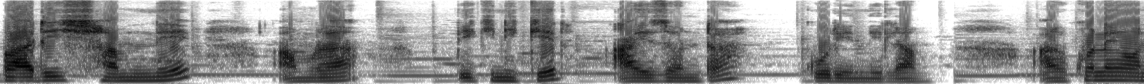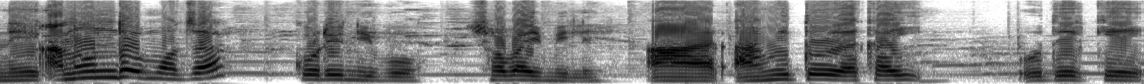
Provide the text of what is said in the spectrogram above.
বাড়ির সামনে আমরা পিকনিকের আয়োজনটা করে নিলাম। আর ওখানে অনেক আনন্দ, মজা করে নিব সবাই মিলে। আর আমি তো একাই ওদেরকে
